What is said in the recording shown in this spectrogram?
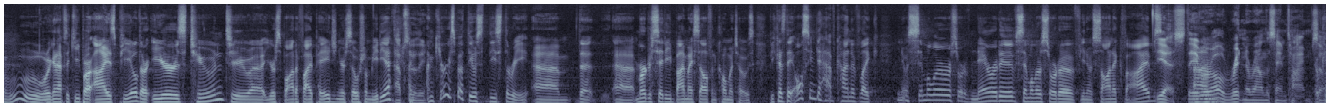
Ooh, we're gonna have to keep our eyes peeled, our ears tuned to uh, your Spotify page and your social media. Absolutely. I'm, I'm curious about these these three, um, the uh, Murder City, By Myself, and Comatose, because they all seem to have kind of like you know similar sort of narrative, similar sort of you know sonic vibes. Yes, they Um, were all written around the same time. So Okay.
